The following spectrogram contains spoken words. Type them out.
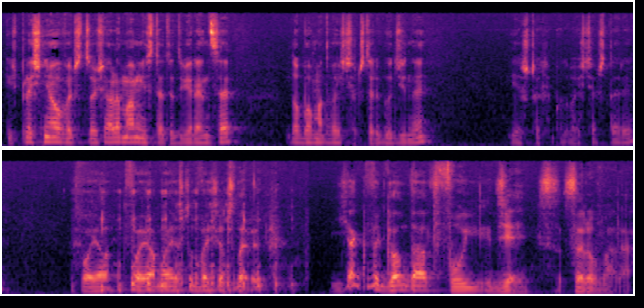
jakieś pleśniowe czy coś, ale mam niestety dwie ręce. Doba ma 24 godziny. Jeszcze chyba 24. Twoja, twoja ma jeszcze 24. Jak wygląda Twój dzień z serowara?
